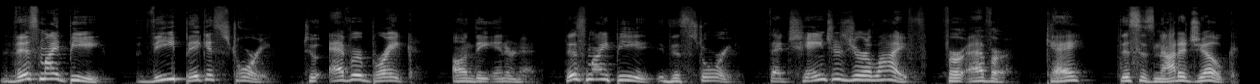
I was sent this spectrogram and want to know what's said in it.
This might be the biggest story to ever break on the internet. This might be the story that changes your life forever. Okay? This is not a joke,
